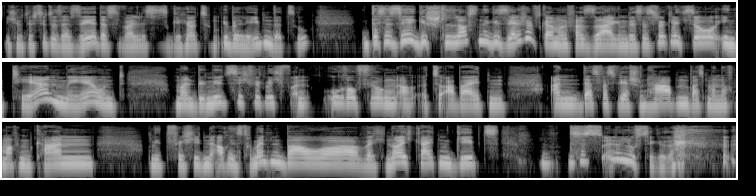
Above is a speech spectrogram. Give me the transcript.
Ich unterstütze das sehr, das, weil es gehört zum Überleben dazu. Das ist sehr geschlossene Gesellschaft, kann man fast sagen. Das ist wirklich so intern mehr und man bemüht sich wirklich an Uraufführungen zu arbeiten, an das, was wir schon haben, was man noch machen kann, mit verschiedenen auch Instrumentenbauer, welche Neuigkeiten gibt's. Das ist eine lustige Sache.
